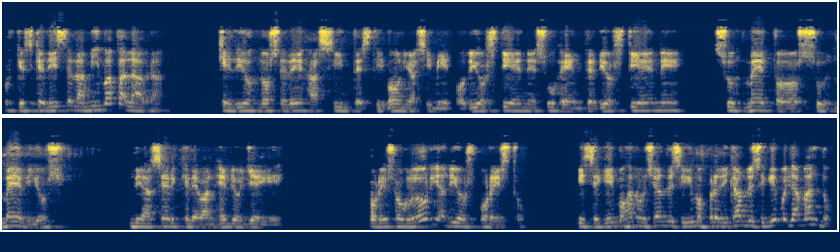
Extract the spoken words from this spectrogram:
porque es que dice la misma palabra, que Dios no se deja sin testimonio a sí mismo. Dios tiene su gente, Dios tiene sus métodos, sus medios de hacer que el Evangelio llegue. Por eso, gloria a Dios por esto. Y seguimos anunciando y seguimos predicando y seguimos llamando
